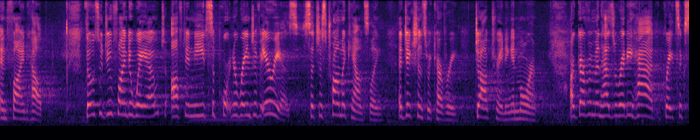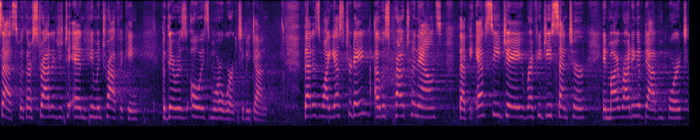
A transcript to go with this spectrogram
and find help. Those who do find a way out often need support in a range of areas, such as trauma counselling, addictions recovery, job training, and more. Our government has already had great success with our strategy to end human trafficking, but there is always more work to be done. That is why yesterday I was proud to announce that the FCJ Refugee Centre in my riding of Davenport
